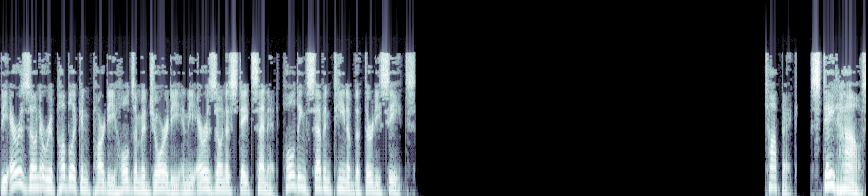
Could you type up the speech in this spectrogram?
The Arizona Republican Party holds a majority in the Arizona State Senate, holding 17 of the 30 seats. State House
